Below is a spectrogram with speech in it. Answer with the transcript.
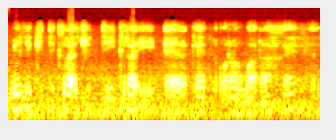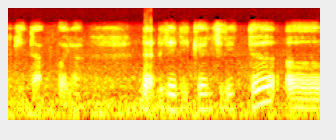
bila kita kerak cuti kerak EL kan orang marah kan kita apalah nak dijadikan cerita uh,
